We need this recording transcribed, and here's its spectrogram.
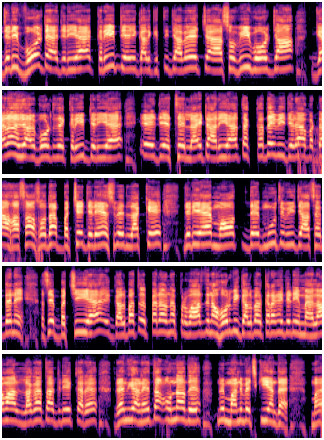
ਜਿਹੜੀ ਵੋਲਟ ਹੈ, ਜਿਹੜੀ ਹੈ, ਕਰੀਬ ਜੇ ਗੱਲ ਕੀਤੀ ਜਾਵੇ 420 ਵੋਲਟ ਜਾਂ 11000 ਵੋਲਟ ਦੇ ਕਰੀਬ ਜਿਹੜੀ ਹੈ, ਇਹ ਜੇ ਇੱਥੇ ਲਾਈਟ ਆ ਰਹੀ ਹੈ, ਤਾਂ ਕਦੇ ਵੀ ਜਿਹੜਾ ਵੱਡਾ ਹਾਸਾ ਹੋ ਸਕਦਾ ਬੱਚੇ ਜਿਹੜੇ ਇਸ ਵਿੱਚ ਲੱਗ ਕੇ ਜਿਹੜੀ ਹੈ ਮੌਤ ਦੇ ਮੂੰਹ 'ਚ ਵੀ ਜਾ ਸਕਦੇ ਨੇ। ਅਸੀਂ ਬੱਚੀ ਹੈ ਗੱਲਬਾਤ ਪਹਿਲਾਂ ਉਹਨਾਂ ਪਰਿਵਾਰ ਦੇ ਨਾਲ ਹੋਰ ਵੀ ਗੱਲਬਾਤ ਕਰਾਂਗੇ। ਜਿਹੜੀਆਂ ਮਹਿਲਾਵਾਂ ਲਗਾਤਾਰ ਜਿਹੜੀਆਂ ਘਰ ਰਹਿੰਦੀਆਂ ਨੇ, ਤਾਂ ਉਹਨਾਂ ਦੇ ਮਨ ਵਿੱਚ ਕੀ ਆਂਦਾ ਮ-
